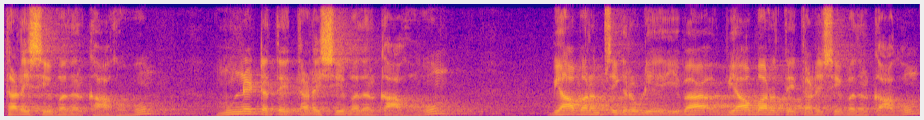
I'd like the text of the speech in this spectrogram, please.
தடை செய்வதற்காகவும் முன்னேற்றத்தை தடை செய்வதற்காகவும் வியாபாரம் செய்கிறவருடைய வியா- வியாபாரத்தை தடை செய்வதற்காகவும்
